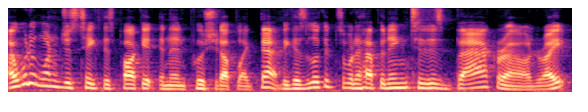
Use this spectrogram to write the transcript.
I wouldn't want to just take this pocket and then push it up like that because look at what's happening to this background, right?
